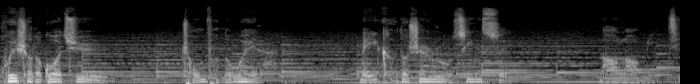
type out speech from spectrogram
挥手的过去，重逢的未来，每一刻都深入心髓，牢牢铭记。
